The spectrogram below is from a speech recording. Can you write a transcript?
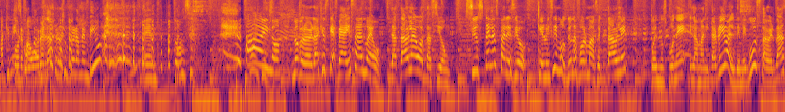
Aquí me por favor. ¿verdad? Pero es un programa en vivo. Entonces, Ay, no. No, pero de verdad que es que, vea, ahí está de nuevo, la tabla de votación. Si a usted les pareció que lo hicimos de una forma aceptable, pues nos pone la manita arriba, el de me gusta, ¿verdad?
